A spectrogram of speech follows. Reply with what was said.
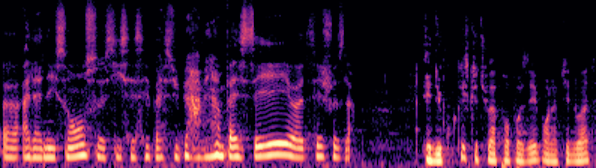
à la naissance, si ça s'est pas super bien passé, ces choses-là. Et du coup, qu'est-ce que tu vas proposer pour la petite boîte?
